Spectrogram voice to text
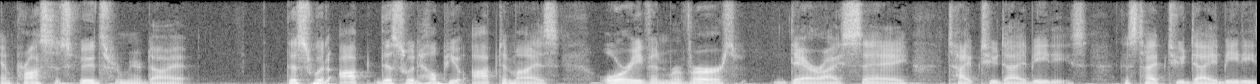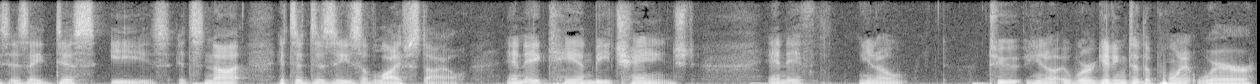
and processed foods from your diet. This would op- this would help you optimize or even reverse, dare I say, type 2 diabetes. Because type 2 diabetes is a dis-ease. It's not it's a disease of lifestyle and it can be changed. And if, you know, to you know, we're getting to the point where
